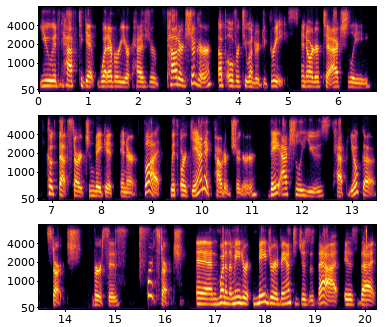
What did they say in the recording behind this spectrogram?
you would have to get whatever your has your powdered sugar up over 200 degrees in order to actually cook that starch and make it inert. But with organic powdered sugar, they actually use tapioca starch versus cornstarch. And one of the major major advantages of that is that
